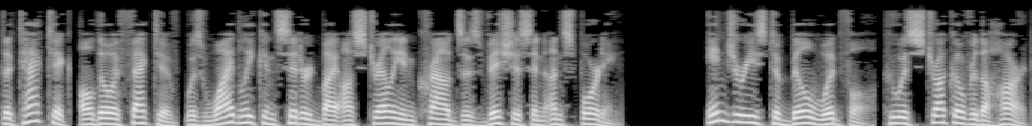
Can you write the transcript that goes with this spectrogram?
The tactic, although effective, was widely considered by Australian crowds as vicious and unsporting. Injuries to Bill Woodfull, who was struck over the heart,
